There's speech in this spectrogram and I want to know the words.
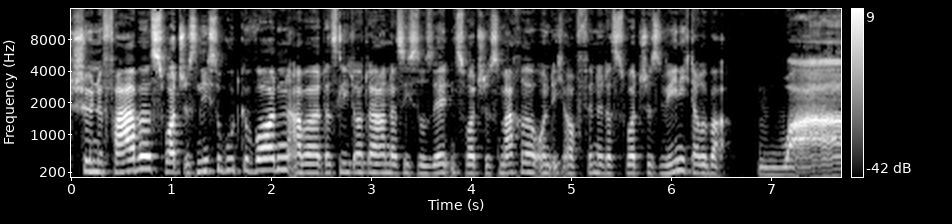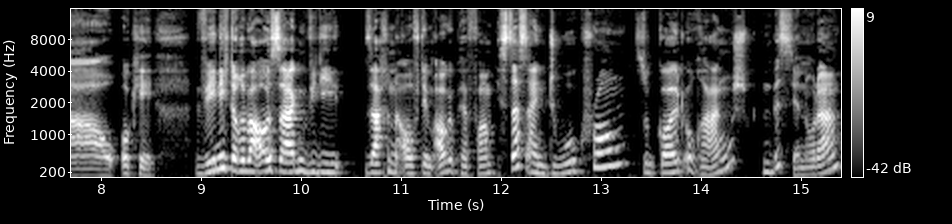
Schöne Farbe. Swatch ist nicht so gut geworden, aber das liegt auch daran, dass ich so selten Swatches mache und ich auch finde, dass Swatches wenig darüber. Wow, okay. Wenig darüber aussagen, wie die Sachen auf dem Auge performen. Ist das ein Duochrome? So gold-orange? Ein bisschen, oder?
